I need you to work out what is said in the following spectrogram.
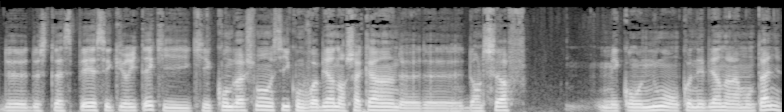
de, de cet aspect sécurité qui, qui compte vachement aussi, qu'on voit bien dans chacun, de, de, dans le surf, mais qu'on nous on connaît bien dans la montagne.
